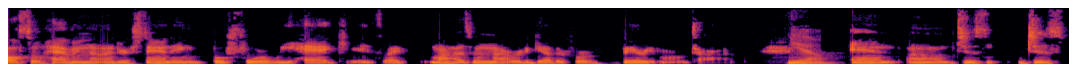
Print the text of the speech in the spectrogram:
also having the understanding before we had kids. Like my husband and I were together for a very long time. Yeah, and um, just just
